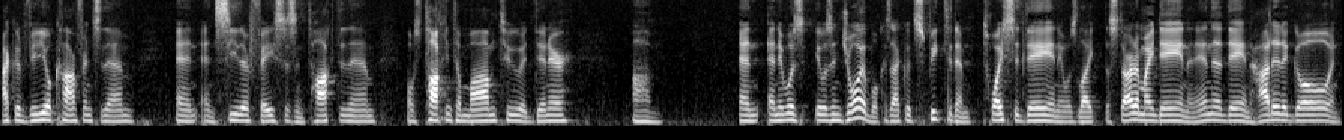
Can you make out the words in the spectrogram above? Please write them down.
I could video conference them and, and see their faces and talk to them. I was talking to mom too at dinner. Um, and, and it was, it was enjoyable because I could speak to them twice a day and it was like the start of my day and the end of the day and how did it go. And,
